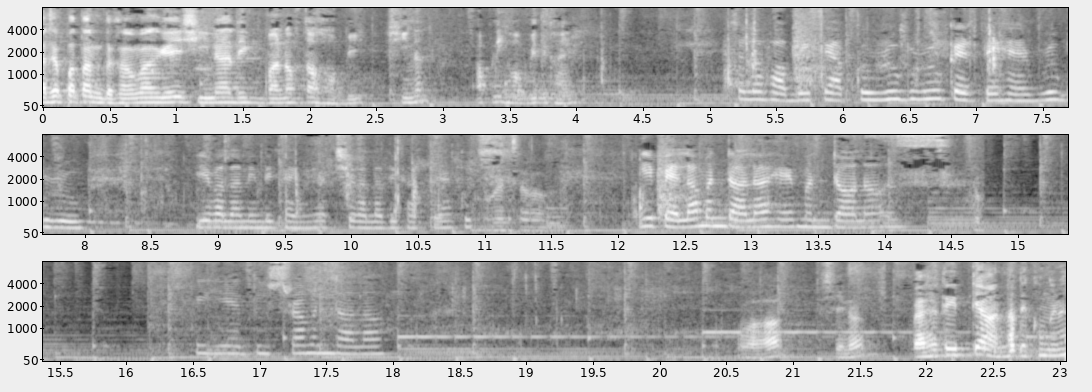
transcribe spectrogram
ਅੱਜ ਆਪਾਂ ਤੁਹਾਨੂੰ ਦਿਖਾਵਾਂਗੇ ਸ਼ੀਨਾ ਦੀ ਵਨ ਆਫ ਦਾ ਹੌਬੀ ਸ਼ੀਨਾ ਆਪਣੀ ਹੌਬੀ ਦਿਖਾਏ चलो हॉबी से आपको रूबरू करते हैं रूबरू ये वाला नहीं दिखाएंगे अच्छे वाला दिखाते हैं कुछ ये पहला मंडाला है मंडालास ये दूसरा मंडाला ਵਾਹ ਸ਼ੀਨਾ ਵੈਸੇ ਤੇ ਧਿਆਨ ਨਾਲ ਦੇਖੋਗੇ ਨਾ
